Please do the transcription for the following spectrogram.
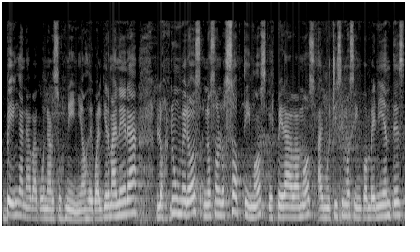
vengan a vacunar sus niños. De cualquier manera, los números no son los óptimos que esperábamos, hay muchísimos inconvenientes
